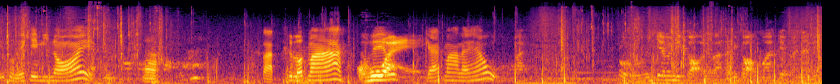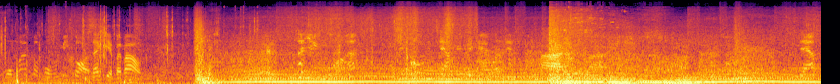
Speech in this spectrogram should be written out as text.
กระสุนเอเคมีน้อยนะ ตัดขึ้นรถมาห่วยแก๊สมาแล้ว โอ้โหไม่เกี่ยไม่มีเกาะเลยวะมีเกาะมาเก็บไว้ไหนดิผมว่าตกผมมีเกาะได้เก็บไปเปล่าถ้ายิงหัวนะยิงหัวพี่แชมป์นี่เป็นไงวะเนี่ยตายตายแชมป์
